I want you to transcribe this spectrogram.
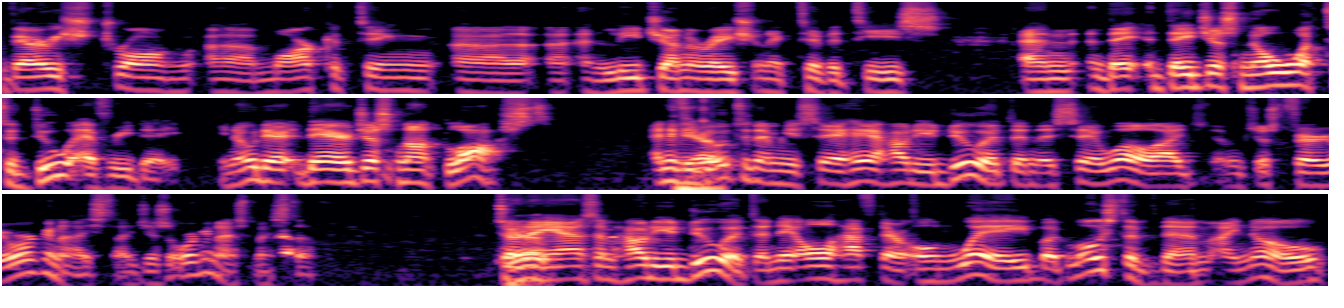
very strong uh, marketing uh, and lead generation activities. And, they they just know what to do every day. You know they're they're just not lost and if yeah. you go to them you say hey how do you do it and they say well I, i'm just very organized i just organize my stuff so yeah. they ask them, how do you do it? And they all have their own way, but most of them, I know,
